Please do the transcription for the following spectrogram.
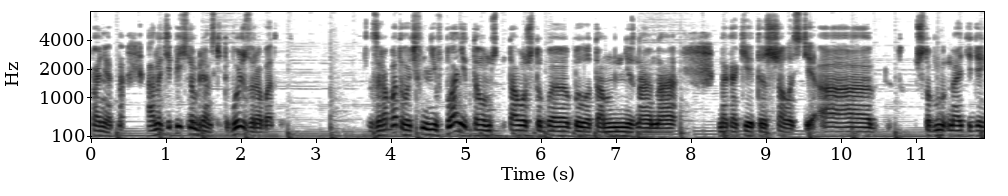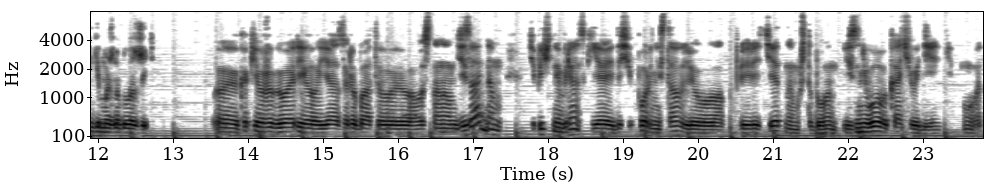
Понятно. А на типичном Брянске ты будешь зарабатывать? Зарабатывать не в плане того, чтобы было там, не знаю, на, на какие-то шалости, а чтобы на эти деньги можно было жить. Э, как я уже говорил, я зарабатываю в основном дизайном. Типичный Брянск я и до сих пор не ставлю приоритетным, чтобы он из него выкачивать деньги. Вот.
